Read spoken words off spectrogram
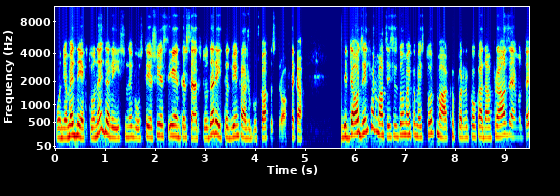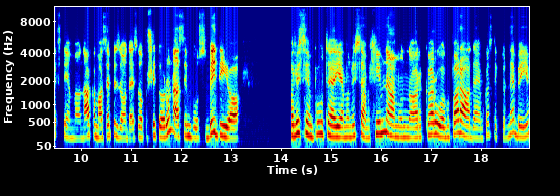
Un, ja mednieki to nedarīs un nebūs tieši ieinteresēti to darīt, tad vienkārši būs katastrofa. Ir daudz informācijas. Es domāju, ka mēs turpmāk par kaut kādām frāzēm un tekstiem uh, nākamās epizodēs vēl par šito runāsim. Būs video, uh, ar visiem pūtējiem un visām himnām un ar karogu parādēm, kas tik tur nebija.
